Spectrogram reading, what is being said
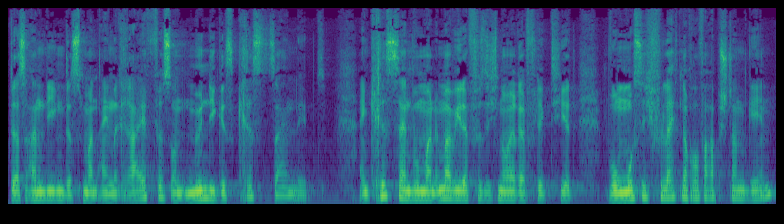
das Anliegen, dass man ein reifes und mündiges Christsein lebt. Ein Christsein, wo man immer wieder für sich neu reflektiert, wo muss ich vielleicht noch auf Abstand gehen,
